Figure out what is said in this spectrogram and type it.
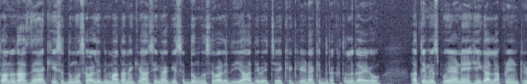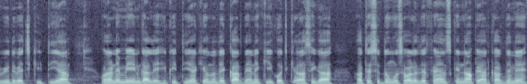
ਤੁਹਾਨੂੰ ਦੱਸਦੇ ਹਾਂ ਕਿ ਸਿੱਧੂ ਮੂਸੇਵਾਲੇ ਦੀ ਮਾਤਾ ਨੇ ਕਿਹਾ ਸੀਗਾ ਕਿ ਸਿੱਧੂ ਮੂਸੇਵਾਲੇ ਦੀ ਯਾਦ ਦੇ ਵਿੱਚ ਇੱਕ ਕਿਹੜਾ ਕਿ ਦਰਖਤ ਲਗਾਇਓ, ਅਤੇ ਮਿਸ ਪੂਜਾ ਨੇ ਇਹੀ ਗੱਲ ਆਪਣੇ ਇੰਟਰਵਿਊ ਦੇ ਵਿੱਚ ਕੀਤੀ ਆ। ਉਹਨਾਂ ਨੇ ਮੇਨ ਗੱਲ ਇਹ ਕੀਤੀ ਆ ਕਿ ਉਹਨਾਂ ਦੇ ਘਰਦਿਆਂ ਨੇ ਕੀ ਕੁਝ ਕਿਹਾ ਸੀਗਾ ਅਤੇ ਸਿੱਧੂ ਮੂਸੇਵਾਲੇ ਦੇ ਫੈਨਸ ਕਿੰਨਾ ਪਿਆਰ ਕਰਦੇ ਨੇ।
